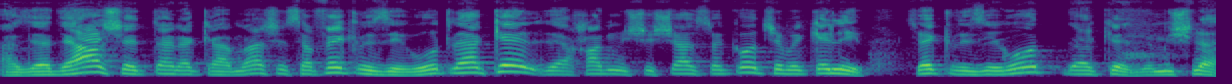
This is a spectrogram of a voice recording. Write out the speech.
אז הדעה של תנא קמא שספק נזירות להקל, זה אחד משישה ספקות שמקלים. ספק נזירות להקל, זה משנה.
